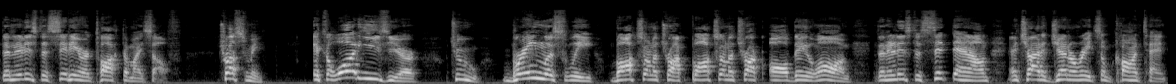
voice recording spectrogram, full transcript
than it is to sit here and talk to myself trust me it's a lot easier to brainlessly box on a truck, box on a truck all day long than it is to sit down and try to generate some content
